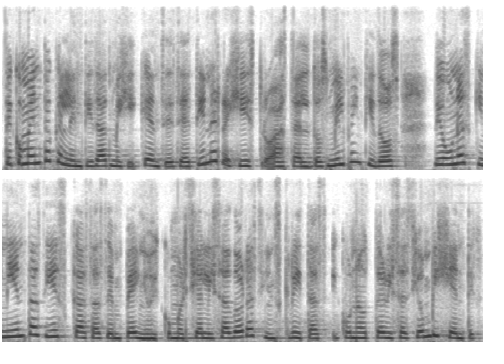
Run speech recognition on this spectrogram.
Te comento que la entidad mexiquense se tiene registro hasta el 2022 de unas 510 casas de empeño y comercializadoras inscritas y con autorización vigente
